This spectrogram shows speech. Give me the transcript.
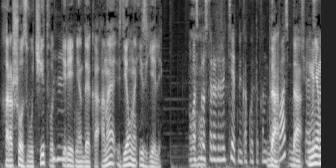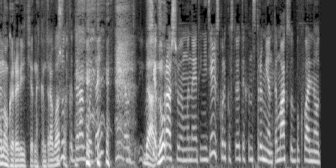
хорошо звучит, вот передняя дека, она сделана из ели. У вас просто раритетный какой-то Да, контрабас да. получается. У меня много раритетных контрабасов. Жутко дорогой, да? Я Да, всех ну- спрашиваем мы на этой неделе, сколько стоят их инструменты. Макс вот буквально вот...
